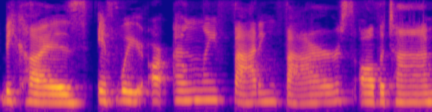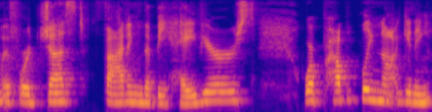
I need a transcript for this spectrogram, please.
Because if we are only fighting fires all the time, if we're just fighting the behaviors, we're probably not getting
